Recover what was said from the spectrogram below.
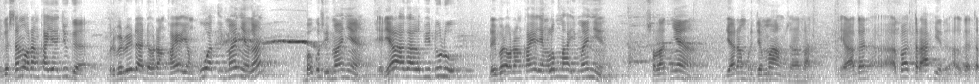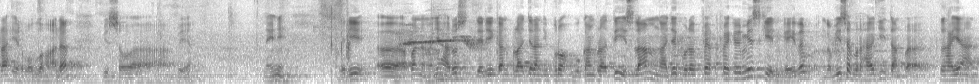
Juga sama orang kaya juga berbeda-beda. Ada orang kaya yang kuat imannya kan, bagus imannya. Jadi agak lebih dulu daripada orang kaya yang lemah imannya. Salatnya jarang berjamaah misalkan. Ya agak apa terakhir, agak terakhir wallahu alam bisawab ya. Nah ini. Jadi eh, apa namanya harus jadikan pelajaran ibroh bukan berarti Islam mengajak kepada fakir miskin. Kayak kita nggak bisa berhaji tanpa kekayaan.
